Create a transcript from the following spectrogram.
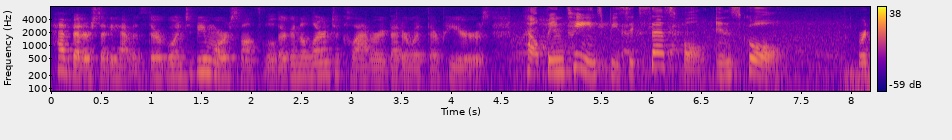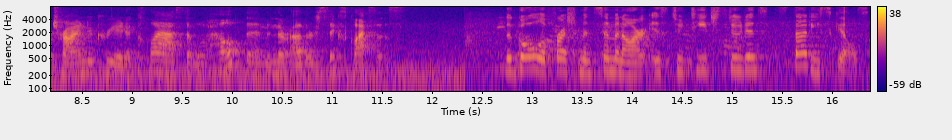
have better study habits they're going to be more responsible they're going to learn to collaborate better with their peers helping teens be successful in school. We're trying to create a class that will help them in their other six classes. The goal of Freshman Seminar is to teach students study skills,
